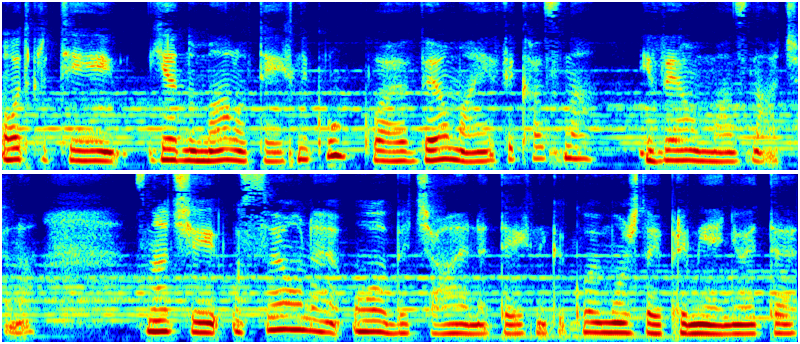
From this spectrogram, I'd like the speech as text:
otkriti jednu malu tehniku koja je veoma efikasna i veoma značajna. Znači, u sve one uobičajene tehnike koje možda i primjenjujete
